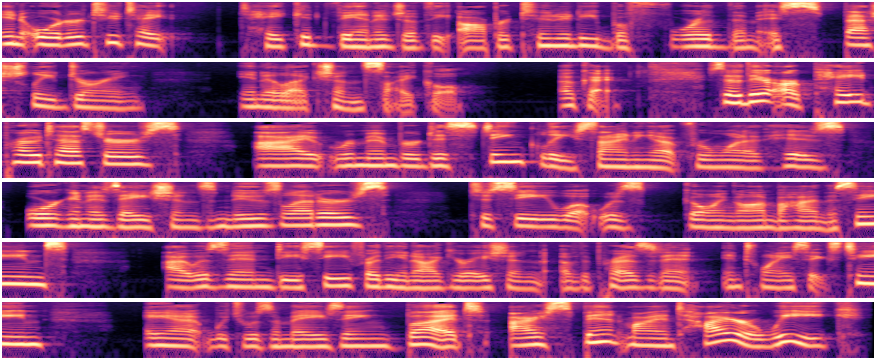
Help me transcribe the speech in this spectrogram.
in order to take take advantage of the opportunity before them, especially during an election cycle. Okay. So there are paid protesters. I remember distinctly signing up for one of his organization's newsletters to see what was going on behind the scenes. I was in DC for the inauguration of the president in 2016 and which was amazing, but I spent my entire week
